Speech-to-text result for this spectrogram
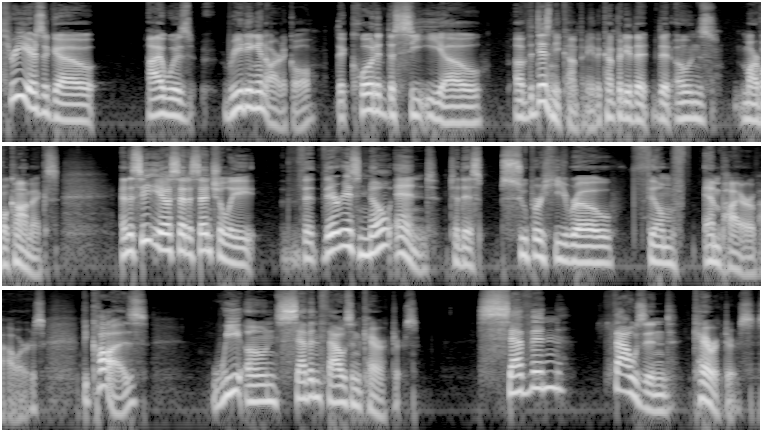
Three years ago, I was reading an article that quoted the CEO of the Disney company, the company that, that owns Marvel Comics. And the CEO said essentially that there is no end to this superhero film empire of ours because we own 7,000 characters. 7,000 characters.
